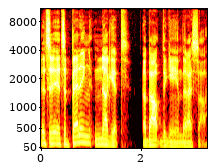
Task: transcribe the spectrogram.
it's a it's a betting nugget about the game that I saw.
